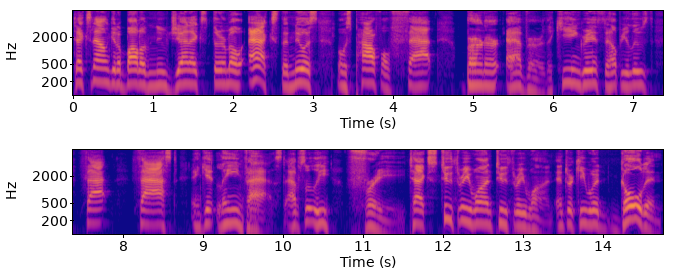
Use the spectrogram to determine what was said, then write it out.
Text now and get a bottle of Nugenix Thermo X, the newest, most powerful fat burner ever. The key ingredients to help you lose fat fast and get lean fast. Absolutely free. Text 231 231. Enter keyword golden.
